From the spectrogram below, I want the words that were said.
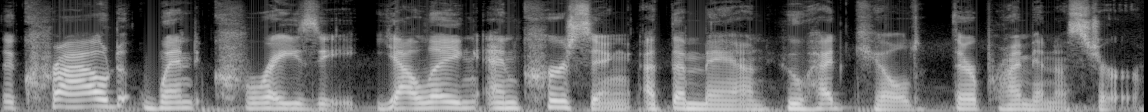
The crowd went crazy, yelling and cursing at the man who had killed their prime minister.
